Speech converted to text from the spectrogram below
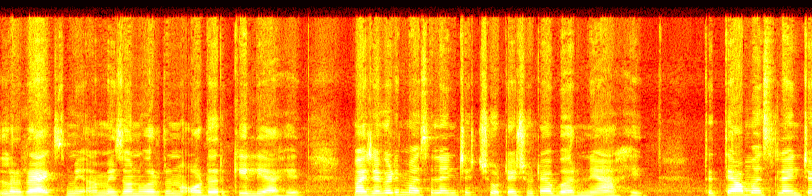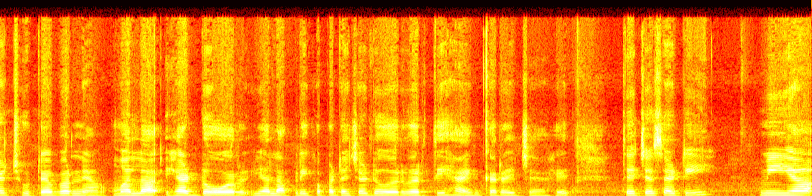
रॅक्स मी अमेझॉनवरून ऑर्डर केले आहेत. माझ्याकडे मसाल्यांच्या छोट्या छोट्या बरण्या आहेत. तर त्या मसाल्यांच्या छोट्या बरण्या मला ह्या डोअर या लाकडी कपाटाच्या डोअरवरती हँग करायच्या आहेत. त्याच्यासाठी मी या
